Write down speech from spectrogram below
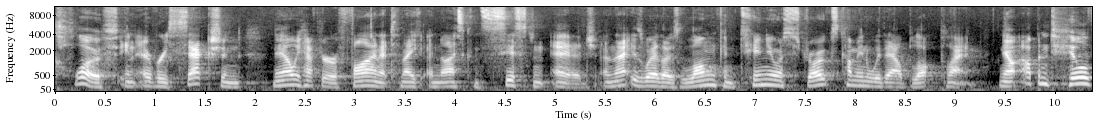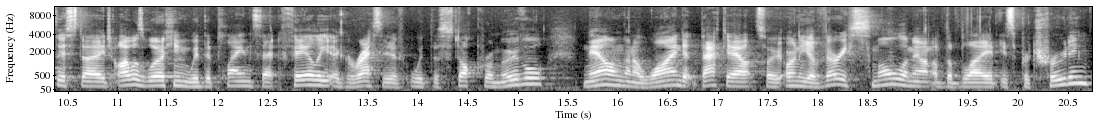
close in every section, now we have to refine it to make a nice consistent edge. And that is where those long continuous strokes come in with our block plane. Now up until this stage, I was working with the plane set fairly aggressive with the stock removal. Now I'm gonna wind it back out so only a very small amount of the blade is protruding.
